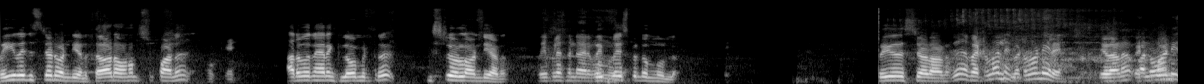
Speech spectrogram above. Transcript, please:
റീ രജിസ്റ്റേർഡ് വണ്ടിയാണ്. തേർഡ് ഓണർഷിപ്പ് ആണ്. ഓക്കെ. അറുപതിനായിരം കിലോമീറ്റർ ഹിസ്റ്ററി ഉള്ള വണ്ടിയാണ്. റീപ്ലേസ്മെന്റ് റീപ്ലേസ്മെന്റ് ഒന്നുമില്ല. റീ രജിസ്റ്റേർഡ് ആണ് പെട്രോൾ അല്ലേ? പെട്രോൾ വണ്ടിയല്ലേ? ഏതാണ്? Petrol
